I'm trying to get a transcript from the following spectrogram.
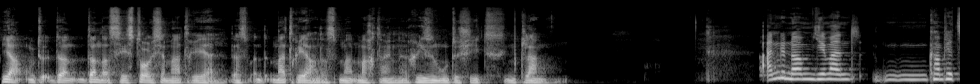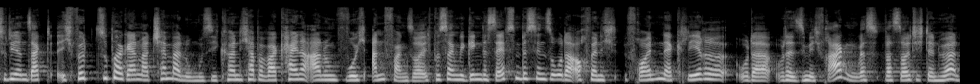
Ja, und dann, dann das historische Material. Das Material, das macht einen riesen Unterschied im Klang. Angenommen, jemand mm, kommt jetzt zu dir und sagt, ich würde super gern mal Cembalo-Musik hören, ich habe aber keine Ahnung, wo ich anfangen soll. Ich muss sagen, mir ging das selbst ein bisschen so, oder auch wenn ich Freunden erkläre oder, oder sie mich fragen, was, was sollte ich denn hören?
